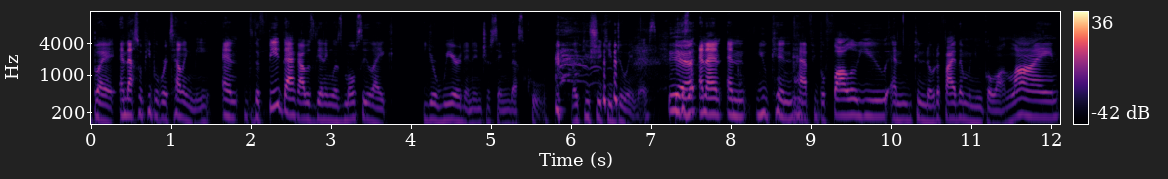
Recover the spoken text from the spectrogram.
but and that's what people were telling me. And the feedback I was getting was mostly like, "You're weird and interesting. That's cool. Like you should keep doing this." Because- Yeah. And I, and you can have people follow you, and you can notify them when you go online.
